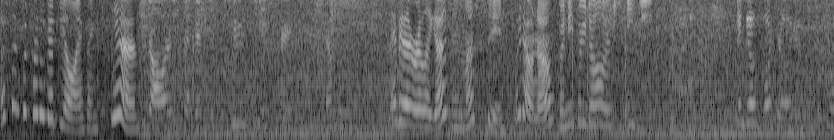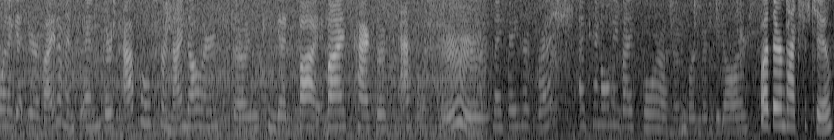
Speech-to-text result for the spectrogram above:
this one's a pretty good deal, I think. Yeah. $50 can get you two cheesecakes. Yummy. Maybe they're really good. They must be. We don't know. $23 each. It does look really good. You want to get your vitamins in, there's apples for $9. So you can get five, five packs of apples. Mm. My favorite bread, I can only buy four of them for $50. But they're in packs of two.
